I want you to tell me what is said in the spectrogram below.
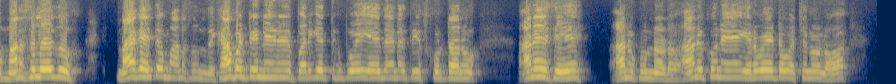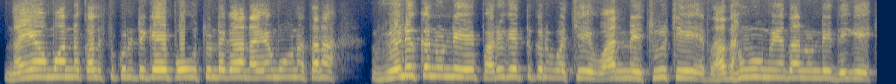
మనసు లేదు. నాకైతే మనసు ఉంది. కాబట్టి నేను పరిగెత్తుకుపోయి ఏదైనా తీసుకుంటాను అనేసి అనుకున్నాడు. అనుకుని ఇరవై వచనంలో నయమును కలుసుకునిటికే పోవుచుండగా నయమును తన వెనుక నుండి పరుగెత్తుకుని వచ్చి వారిని చూసి రథము మీద నుండి దిగి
